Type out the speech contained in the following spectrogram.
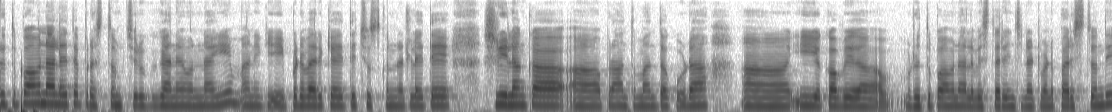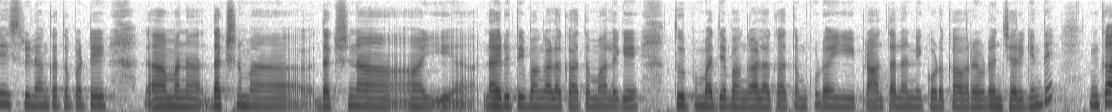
ఋతుపవనాలు అయితే ప్రస్తుతం చురుకుగానే ఉన్నాయి. మనకి ఇప్పటివరకు అయితే చూసుకున్నట్లయితే శ్రీలంక ప్రాంతం అంతా కూడా ఈ యొక్క ఋతుపవనాలు విస్తరించినటువంటి పరిస్థితి ఉంది శ్రీలంకతో పాటు మన దక్షిణ దక్షిణ ఈ, నైరుతి బంగాళాఖాతం అలాగే తూర్పు మధ్య బంగాళాఖాతం కూడా ఈ ప్రాంతాలన్నీ కూడా కవర్ అవ్వడం జరిగింది. ఇంకా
